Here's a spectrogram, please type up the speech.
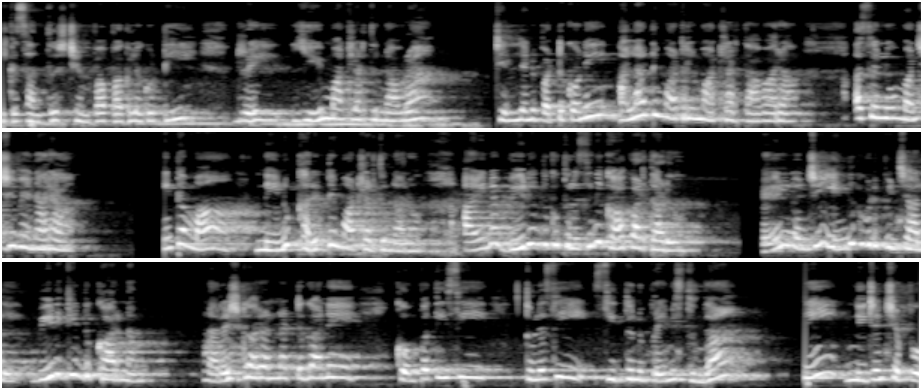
ఇక సంతోష్ చెంప పగలగొట్టి రే ఏం మాట్లాడుతున్నావురా? చెల్లెను పట్టుకొని అలాంటి మాటలు మాట్లాడతావారా? అసలు నువ్వు మనిషివేనారా? ఏంటమ్మా నేను కరెక్టే మాట్లాడుతున్నాను. ఆయన వీడెందుకు తులసిని కాపాడతాడు? జైలు నుంచి ఎందుకు విడిపించాలి? వీడికి ఎందుకు కారణం? నరేష్ గారు అన్నట్టుగానే కొంప తీసి తులసి సిద్ధును ప్రేమిస్తుందా? నిజం చెప్పు.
